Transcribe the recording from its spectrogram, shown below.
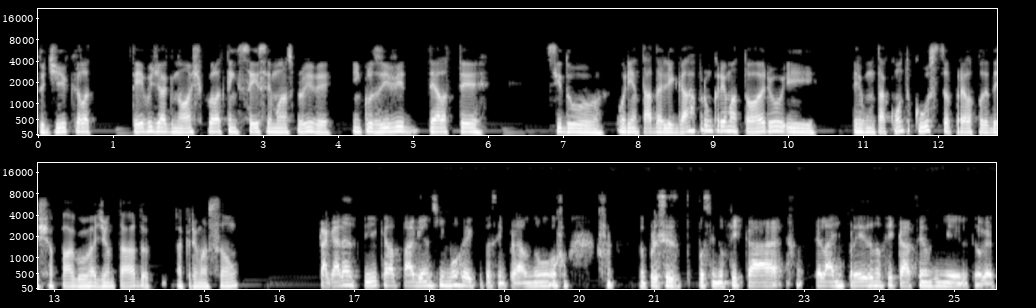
do dia que ela teve o diagnóstico, ela tem seis semanas para viver. Inclusive dela ter sido orientada a ligar para um crematório e perguntar quanto custa para ela poder deixar pago adiantado a, cremação. Para garantir que ela pague antes de morrer, tipo assim, para ela não não precisa, tipo assim, não ficar, sei lá, a empresa não ficar sem o dinheiro, tá ligado?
